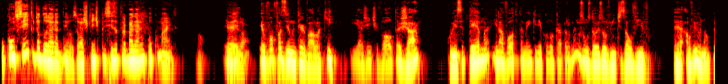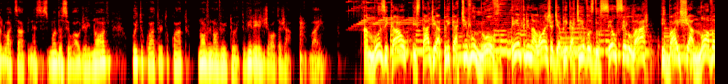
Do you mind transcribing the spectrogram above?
o conceito de adorar a Deus, eu acho que a gente precisa trabalhar um pouco mais. Bom, é, melhor. Eu vou fazer um intervalo aqui e a gente volta já com esse tema. E na volta também queria colocar pelo menos uns dois ouvintes ao vivo. É, ao vivo não, pelo WhatsApp, né? Você manda seu áudio aí, 98484-9988. Virei, a gente volta já. Vai. A Musical está de aplicativo novo. Entre na loja de aplicativos do seu celular e baixe a nova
